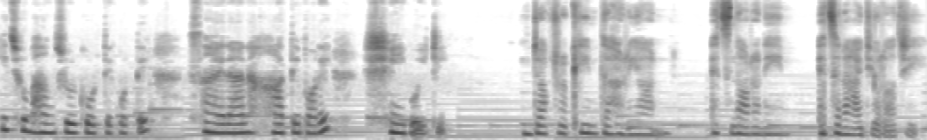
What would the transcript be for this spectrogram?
কিছু ভাঙচুর করতে করতে সায়রার হাতে পড়ে সেই বইটি। Doctor Kim Taharian it's not a name it's an ideology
